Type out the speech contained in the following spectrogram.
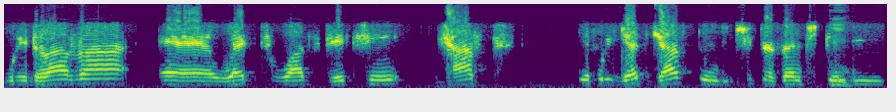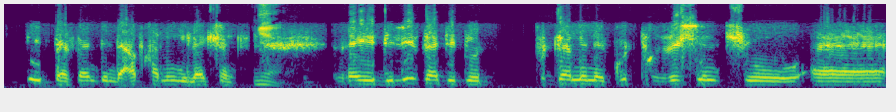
we'd rather uh, work towards getting just, if we get just 22%, 28% in the upcoming elections, Yeah. they believe that it would put them in a good position to, uh,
